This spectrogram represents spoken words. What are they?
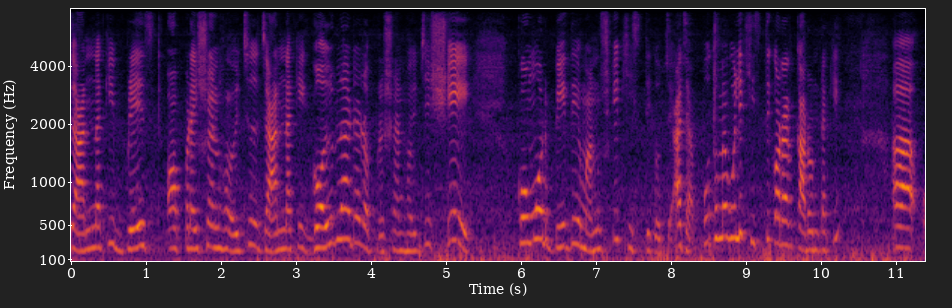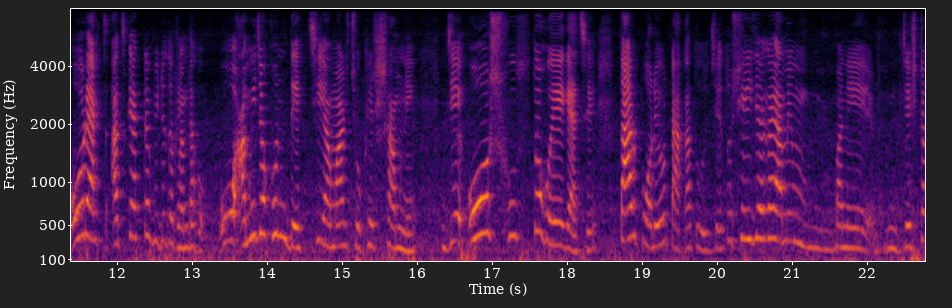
যার নাকি ব্রেস্ট অপারেশন হয়েছে, যার নাকি গল ব্লাডার অপারেশন হয়েছে, সে কোমর বেঁধে মানুষকে খিস্তি করছে। আচ্ছা প্রথমে বলি খিস্তি করার কারণটা কি? ওর আজকে একটা ভিডিও দেখলাম। দেখো, ও, আমি যখন দেখছি আমার চোখের সামনে যে ও সুস্থ হয়ে গেছে, তারপরেও টাকা তুলছে, তো সেই জায়গায় আমি মানে চেষ্টা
